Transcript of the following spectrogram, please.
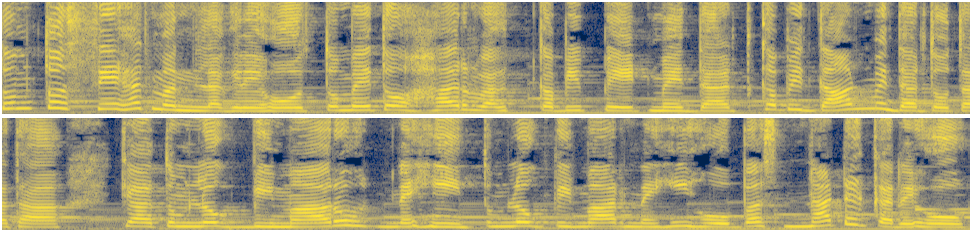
तुम तो सेहतमंद लग रहे हो। तुम्हें तो हर वक्त कभी पेट में दर्द, कभी दांत में दर्द होता था। क्या तुम लोग बीमार हो? नहीं, तुम लोग बीमार नहीं हो, बस नाटक कर रहे हो।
